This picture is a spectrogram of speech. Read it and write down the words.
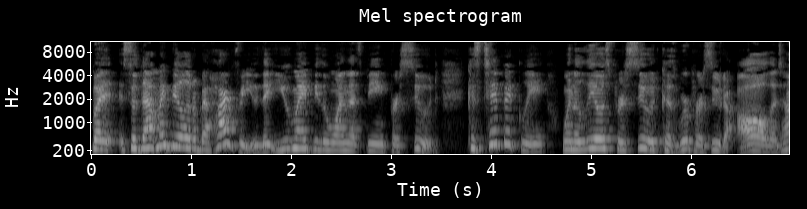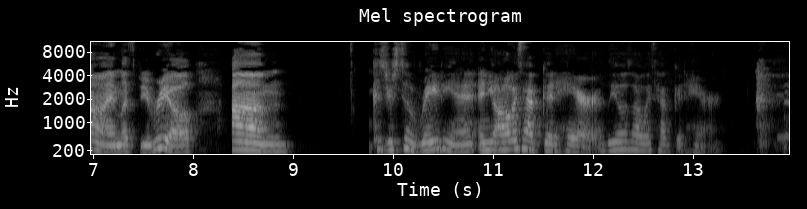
But so that might be a little bit hard for you that you might be the one that's being pursued. Because typically, when a Leo is pursued, because we're pursued all the time, let's be real, um, because you're so radiant and you always have good hair. Leos always have good hair.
